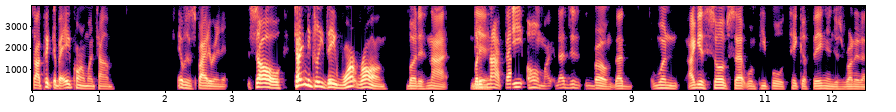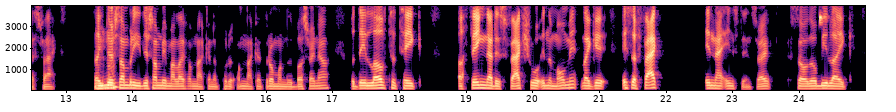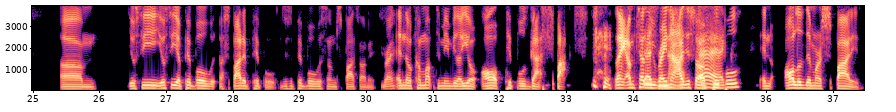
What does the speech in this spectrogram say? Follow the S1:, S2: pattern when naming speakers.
S1: So I picked up an acorn one time. It was a spider in it. So technically they weren't wrong,
S2: but it's not.
S1: but it's not fact.
S2: E- oh my, that just bro. That when I get so upset when people take a thing and just run it as facts. Like there's somebody, there's somebody in my life. I'm not gonna put it. I'm not gonna throw them under the bus right now. But they love to take a thing that is factual in the moment. Like it, it's a fact in that instance, right? So they'll be like, um, you'll see, you'll see a pit bull, with, a spotted pit bull, just a pit bull with some spots on it,
S1: Right.
S2: and they'll come up to me and be like, "Yo, all pit bulls got spots." Like I'm telling you right now, I just saw a pit bull and all of them are spotted,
